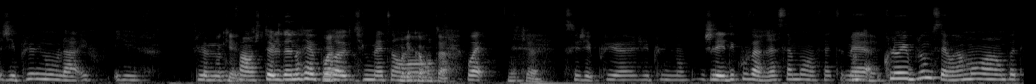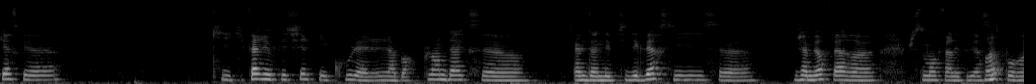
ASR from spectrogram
j'ai plus le nom là. Il je, le... je te le donnerai pour euh, que tu le mettes en. Pour les commentaires. Ouais. Nickel. Parce que j'ai plus, euh, j'ai plus le nom. Je l'ai découvert récemment en fait. Mais Chloé Bloom, c'est vraiment un podcast que qui, fait réfléchir, qui est cool. Elle, aborde plein d'axes. Euh, elle donne des petits exercices. Euh. J'aime bien faire, euh, justement, faire les exercices pour,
